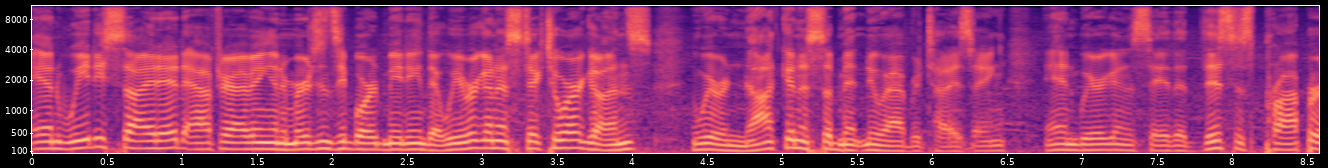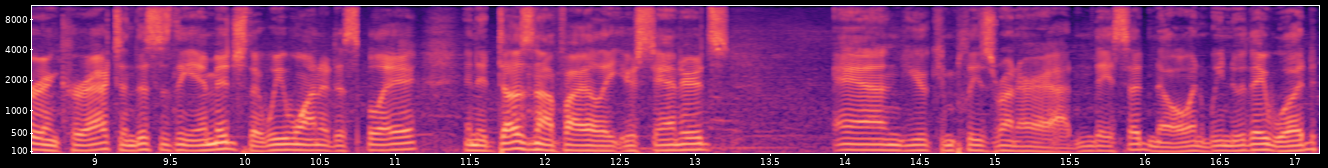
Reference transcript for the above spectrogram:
And we decided after having an emergency board meeting that we were going to stick to our guns. We were not going to submit new advertising. And we were going to say that this is proper and correct, and this is the image that we want to display, and it does not violate your standards and you can please run our ad. And they said no, and we knew they would.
